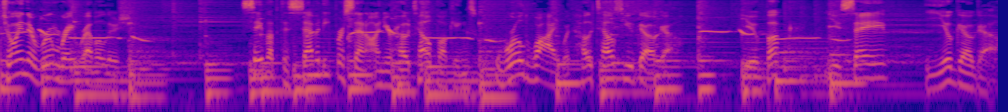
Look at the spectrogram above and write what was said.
Join the room rate revolution. Save up to 70% on your hotel bookings worldwide with Hotels Ugogo. You book, you save, you go go.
